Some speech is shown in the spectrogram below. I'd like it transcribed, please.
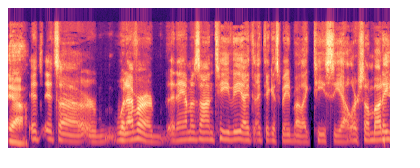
Yeah, It's it's a or whatever an Amazon TV. I, I think it's made by like TCL or somebody.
